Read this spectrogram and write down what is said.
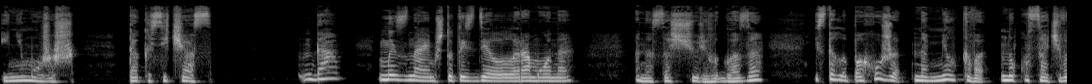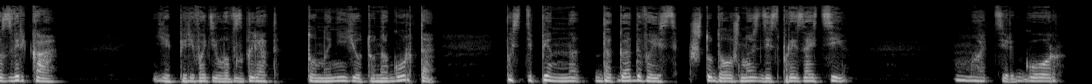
и не можешь. Так и сейчас. «Да, мы знаем, что ты сделала, Рамона. Она сощурила глаза и стала похожа на мелкого, но кусачего зверька. Я переводила взгляд то на нее, то на Горта, постепенно догадываясь, что должно здесь произойти. «Матерь Гор,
